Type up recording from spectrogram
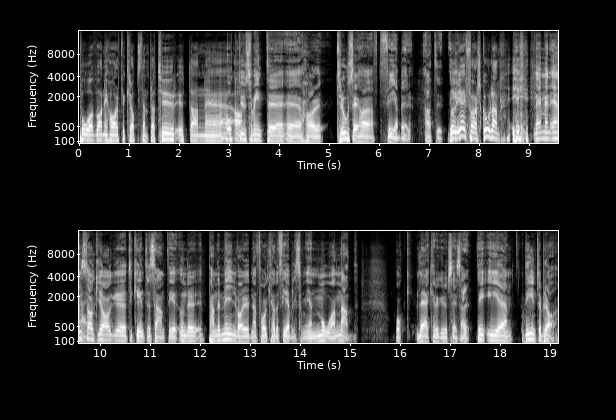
på vad ni har för kroppstemperatur utan eh, Och ja, du som inte eh, har, tror sig ha haft feber. Att det, börja i förskolan. Nej men en sak jag eh, tycker är intressant är under pandemin var ju när folk hade feber liksom i en månad. Och läkare går ut och säger så här, det är, det är inte bra.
